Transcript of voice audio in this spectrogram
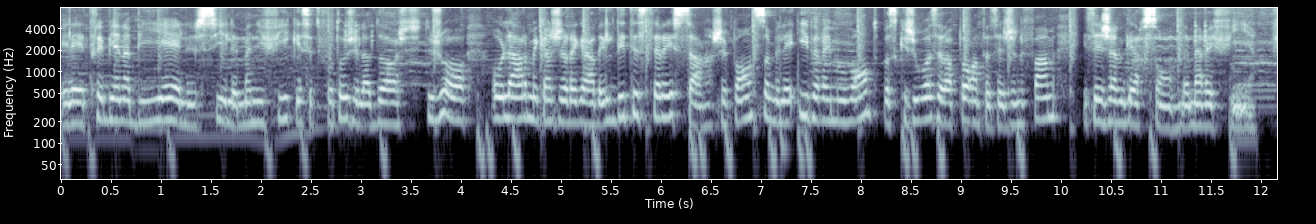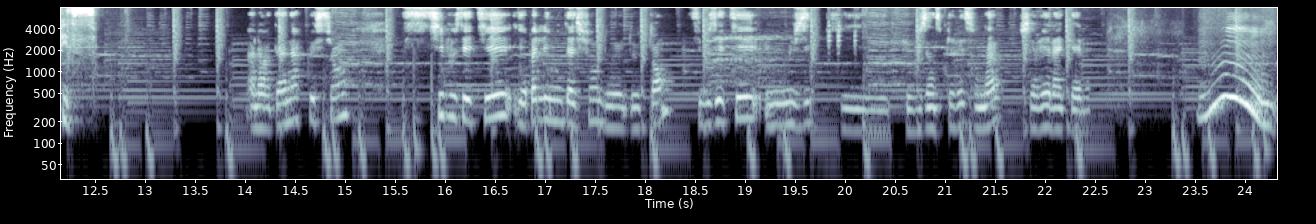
Elle est très bien habillée, elle aussi, elle est magnifique et cette photo, je l'adore. Je suis toujours aux larmes quand je la regarde. Elle détesterait ça, je pense, mais elle est hyper émouvante parce que je vois ce rapport entre cette jeune femme et ces jeunes garçons, de mère et fille, fils. Alors, dernière question. Si vous étiez, il n'y a pas de limitation de, de, temps, si vous étiez une musique qui, que vous inspirez son œuvre, vous seriez laquelle? Mmh,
